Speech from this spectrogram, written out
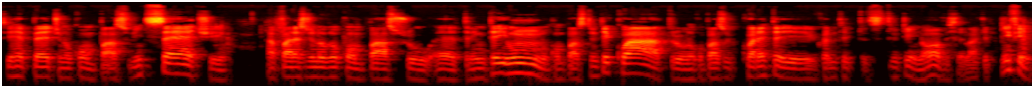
se repete no compasso 27, aparece de novo no compasso é, 31, no compasso 34, no compasso 40, 40, 39, sei lá. Enfim,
